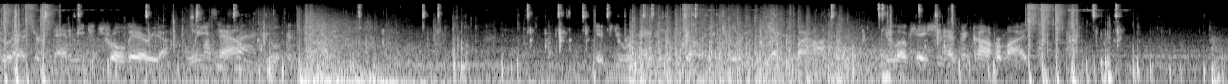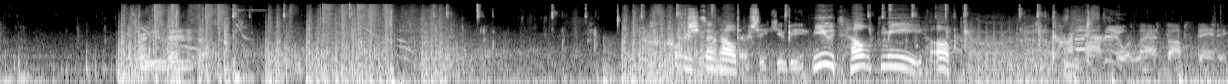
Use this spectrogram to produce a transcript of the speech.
You have entered an enemy-controlled area. Leave Tossing now. frag. You have been spotted. If you remain in this zone, you will be detected by hostiles. Your location has been compromised. Bringing Vanderbilt. Of course you Send went help. up there, CQB. Mute, help me! Up! Cunt. Op 4, last stop standing.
